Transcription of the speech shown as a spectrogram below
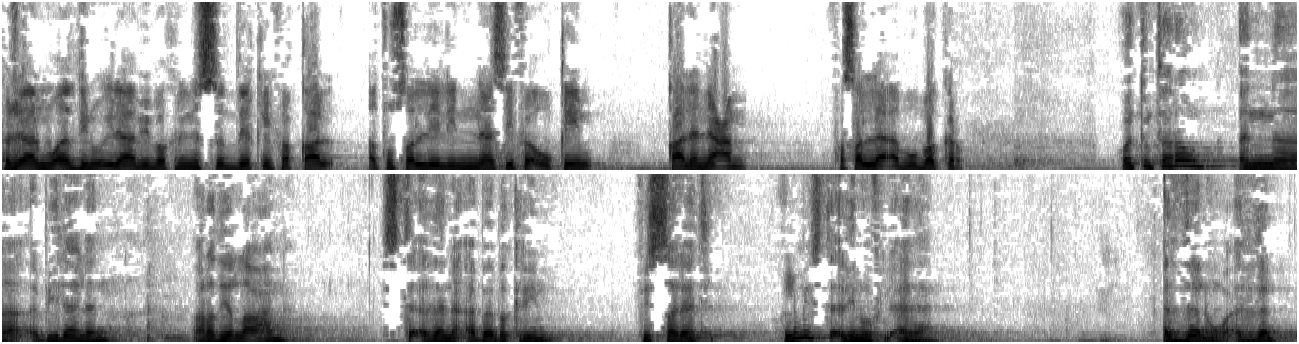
فجاء المؤذن إلى أبي بكر الصديق فقال أتصلي للناس فأقيم؟ قال نعم. فصلى أبو بكر. وأنتم ترون أن بلالا رضي الله عنه استأذن أبا بكر في الصلاة ولم يستأذنه في الأذان. أذن. وأذن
